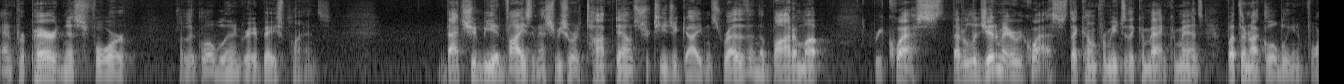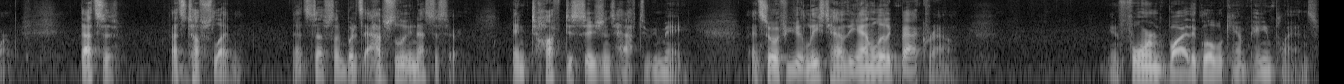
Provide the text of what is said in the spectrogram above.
and preparedness for so the global integrated base plans, that should be advising. That should be sort of top-down strategic guidance rather than the bottom-up requests that are legitimate requests that come from each of the combatant commands, but they're not globally informed. That's, a, that's tough sledding. That's tough sledding, but it's absolutely necessary. And tough decisions have to be made. And so if you at least have the analytic background informed by the global campaign plans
